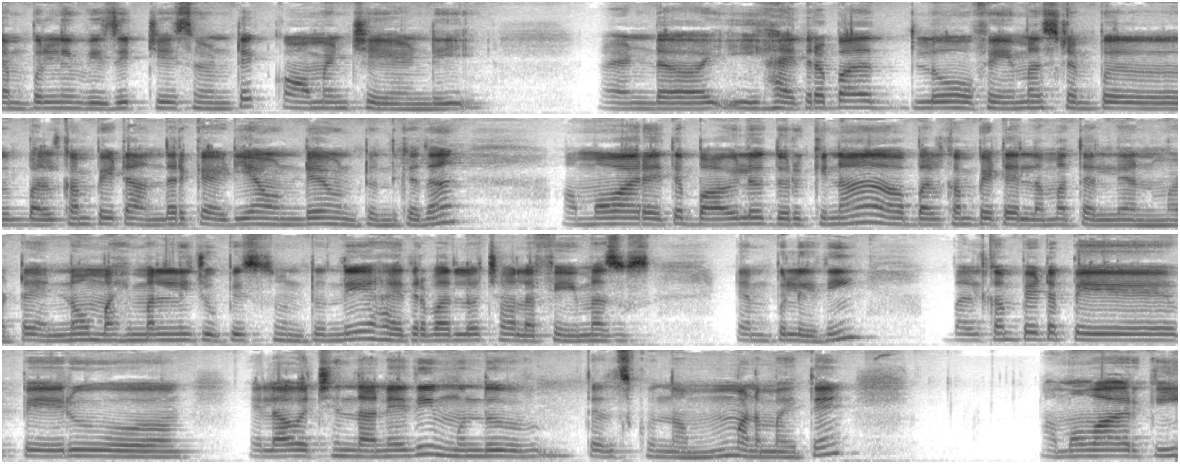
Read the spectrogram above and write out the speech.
టెంపుల్ని విజిట్ చేసి ఉంటే కామెంట్ చేయండి. అండ్ ఈ హైదరాబాద్లో ఫేమస్ టెంపుల్ బల్కంపేట అందరికీ ఐడియా ఉండే ఉంటుంది కదా. అమ్మవారు అయితే బావిలో దొరికిన బల్కంపేట ఎల్లమ్మ తల్లి అనమాట ఎన్నో మహిమల్ని చూపిస్తుంటుంది. హైదరాబాద్లో చాలా ఫేమస్ టెంపుల్ ఇది. బల్కంపేట పే పేరు ఎలా వచ్చింది అనేది ముందు తెలుసుకుందాము మనమైతే. అమ్మవారికి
